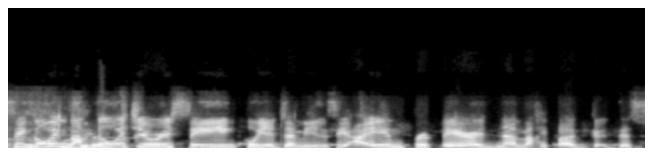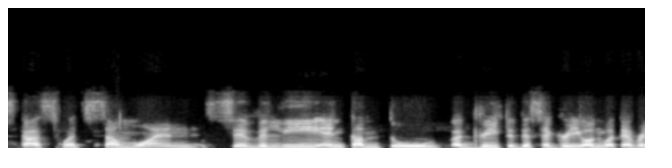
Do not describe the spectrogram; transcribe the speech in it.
See, going back to what you were saying, Kuya Jamil, see, I am prepared na makipag-discuss with someone civilly and come to agree to disagree on whatever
